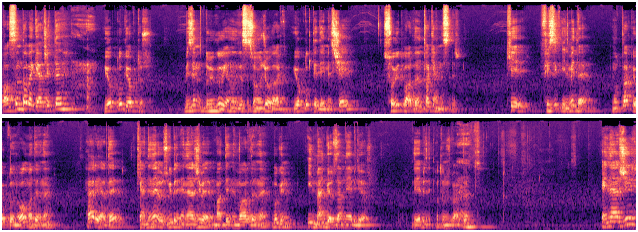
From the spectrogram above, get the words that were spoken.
Aslında ve gerçekte yokluk yoktur. Bizim duygu yanılgısı sonucu olarak yokluk dediğimiz şey soyut varlığın ta kendisidir. Ki fizik ilmi de mutlak yokluğun olmadığını, her yerde kendine özgü bir enerji ve maddenin varlığını bugün ilmen gözlemleyebiliyor diye bir dipnotumuz vardı. Evet. Enerji,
